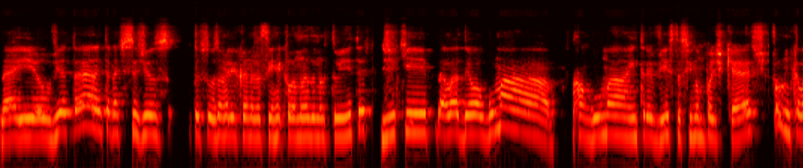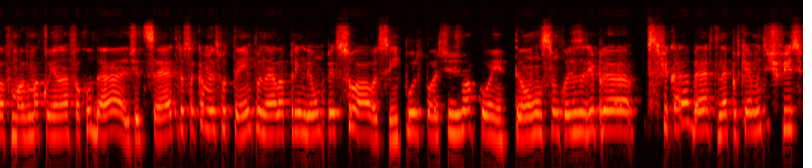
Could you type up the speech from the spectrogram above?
Né? E eu vi até na internet esses dias pessoas americanas assim reclamando no Twitter de que ela deu alguma alguma entrevista assim num podcast falando que ela fumava maconha na faculdade, etc. Só que ao mesmo tempo, né, ela prendeu um pessoal assim por porte de maconha. Então são coisas ali para ficar aberto, né? Porque é muito difícil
